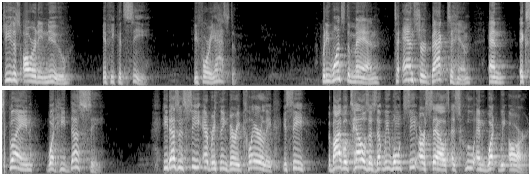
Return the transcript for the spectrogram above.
Jesus already knew if he could see before he asked him. But he wants the man to answer back to him and explain what he does see. He doesn't see everything very clearly. You see, the Bible tells us that we won't see ourselves as who and what we are.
